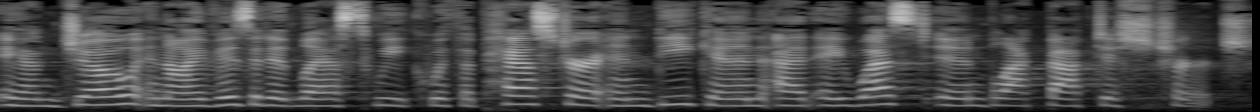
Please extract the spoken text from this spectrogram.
and Joe and I visited last week with a pastor and deacon at a West End Black Baptist church.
